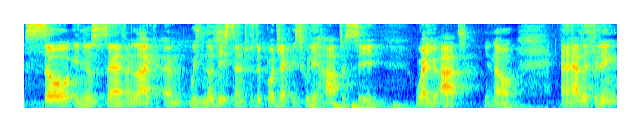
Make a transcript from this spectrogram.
so in yourself and like um, with no distance with the project it's really hard to see where you're at you know and i have the feeling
